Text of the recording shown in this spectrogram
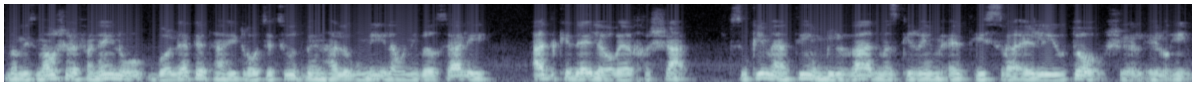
במזמור שלפנינו בולטת ההתרוצצות בין הלאומי לאוניברסלי עד כדי לעורר חשד. פסוקים מעטים בלבד מזכירים את ישראליותו של אלוהים.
